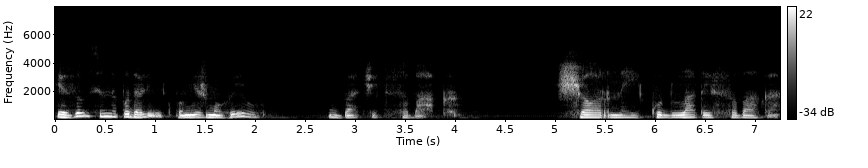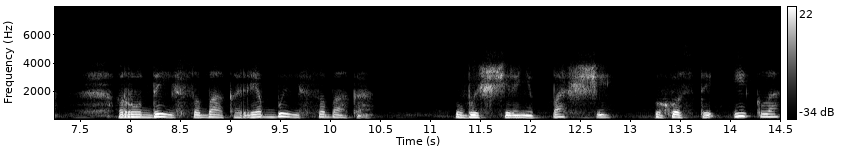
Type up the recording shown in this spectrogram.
і зовсім неподалік, поміж могил, бачить собак. Чорний кудлатий собака, рудий собака, рябий собака, вищирені пащі, гости ікла,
